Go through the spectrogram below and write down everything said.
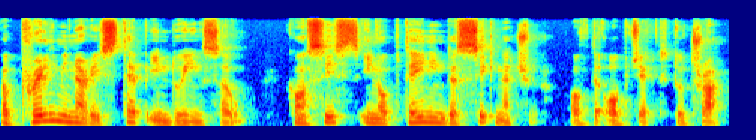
A preliminary step in doing so consists in obtaining the signature of the object to track,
